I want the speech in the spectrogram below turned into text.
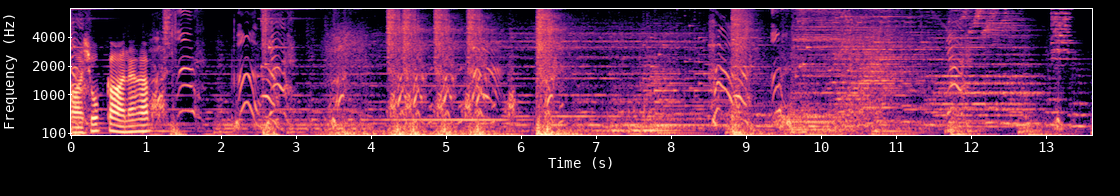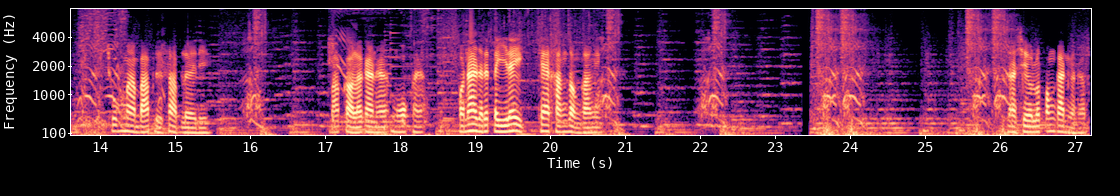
ขอชุบก่อนนะครับ ชุบมาบัฟหรือสับเลยดี บัฟก่อนแล้วกันฮะ งกฮะเพราะน่าจะได้ตีได้อีกแค่ครั้งสองครั้งเองนาเชลลดป้องกันก่อนครับ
